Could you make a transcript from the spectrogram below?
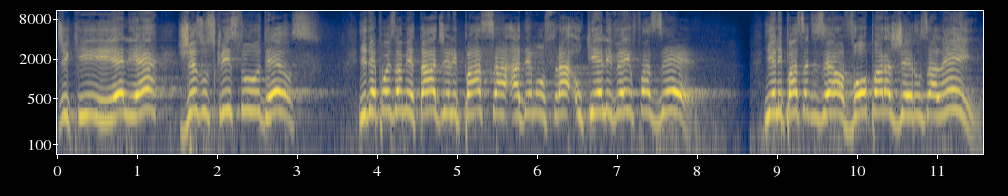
de que Ele é Jesus Cristo Deus. E depois da metade ele passa a demonstrar o que ele veio fazer. E ele passa a dizer: ó, vou para Jerusalém.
